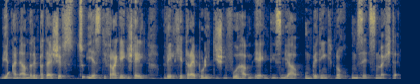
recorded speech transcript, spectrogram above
wie allen anderen Parteichefs zuerst die Frage gestellt, welche drei politischen Vorhaben er in diesem Jahr unbedingt noch umsetzen möchte.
